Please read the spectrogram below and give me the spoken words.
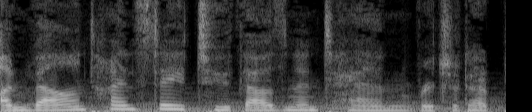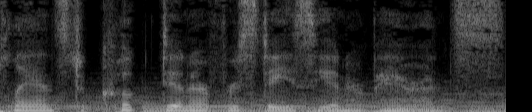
On Valentine's Day 2010, Richard had plans to cook dinner for Stacy and her parents.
